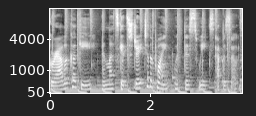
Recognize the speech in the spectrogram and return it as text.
grab a cookie, and let's get straight to the point with this week's episode.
